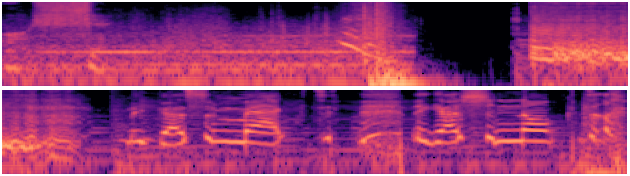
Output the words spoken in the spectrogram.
Oh, shit. They got smacked. They got schnunked.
